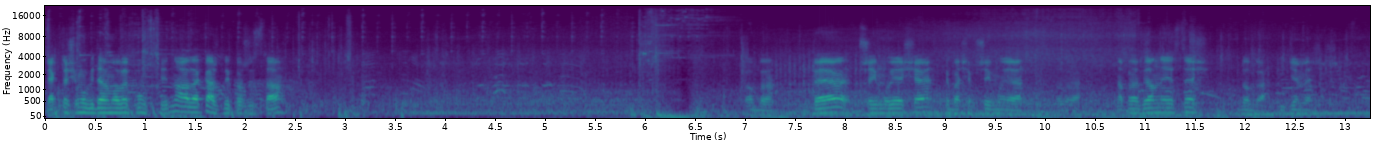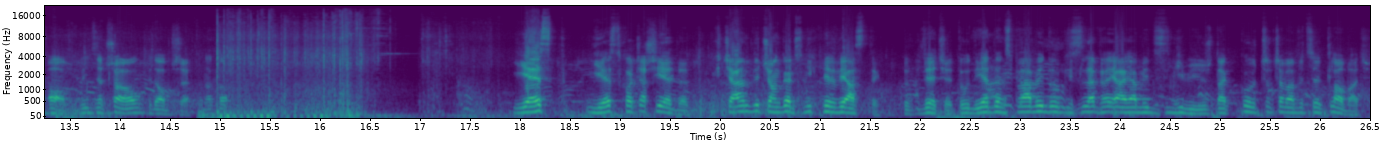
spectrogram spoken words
Jak to się mówi, darmowe punkty. No ale każdy korzysta. Dobra. B przejmuje się. Chyba się przejmuje. Dobra. Naprawiony jesteś? Dobra, idziemy. O, widzę czołg. Dobrze. No to jest, jest chociaż jeden. Chciałem wyciągać z nich pierwiastek. To Wiecie, tu jeden z prawej, drugi z lewej, a ja między nimi. Już tak kurczę trzeba wycyrklować.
